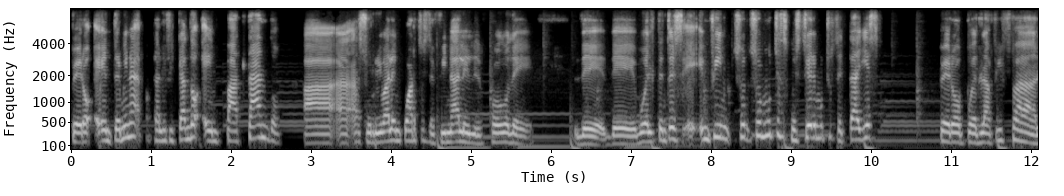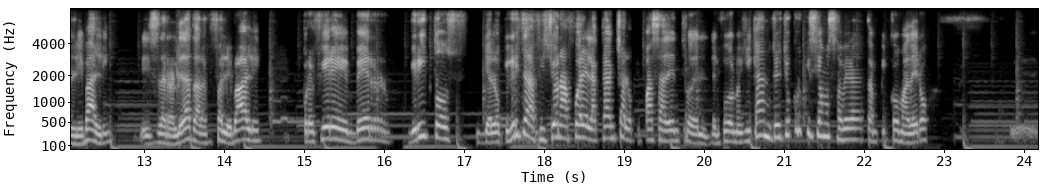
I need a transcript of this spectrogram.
pero en, termina calificando empatando a, su rival en cuartos de final en el juego de, vuelta. Entonces, en fin, son, son muchas cuestiones, muchos detalles pero pues la FIFA le vale, es la realidad, a la FIFA le vale, prefiere ver gritos de lo que grita la afición afuera de la cancha, lo que pasa dentro del, fútbol mexicano. Entonces yo creo que sí vamos a ver a Tampico Madero. Eh,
